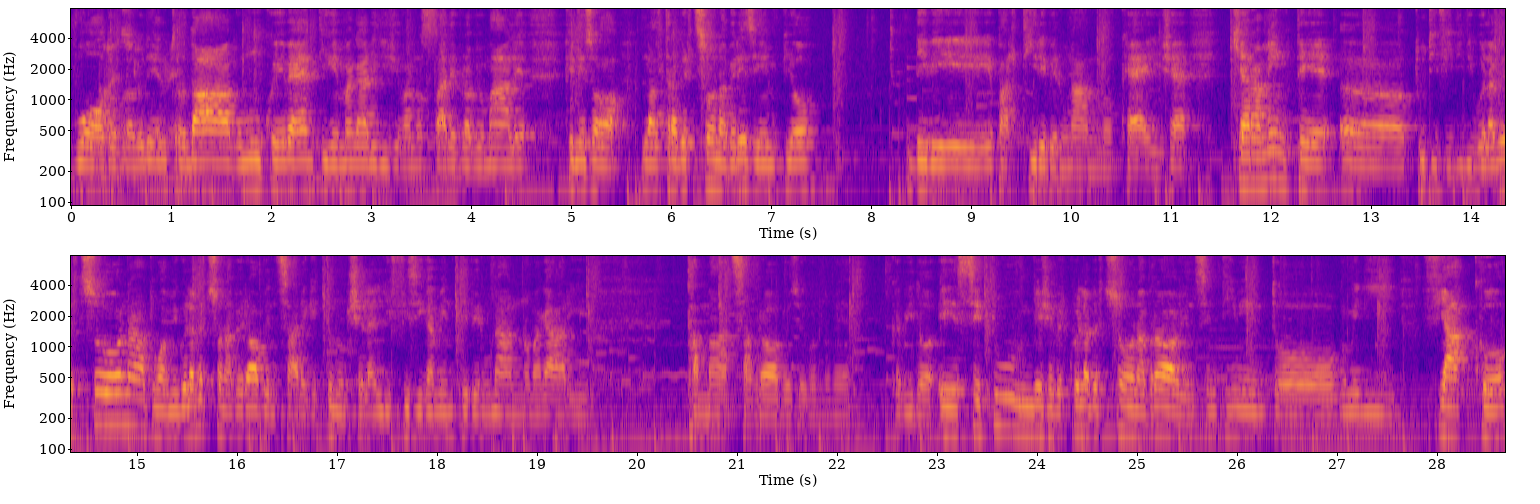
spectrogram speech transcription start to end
vuoto Ah, sì, proprio dentro da comunque eventi che magari ti ci fanno stare proprio male, che ne so, l'altra persona per esempio deve partire per un anno, ok? Cioè chiaramente eh, tu ti fidi di quella persona, tu ami quella persona, però pensare che tu non ce l'hai lì fisicamente per un anno magari t'ammazza proprio secondo me, capito? E se tu invece per quella persona provi un sentimento come di fiacco,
